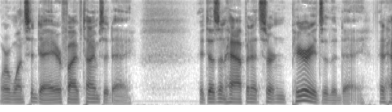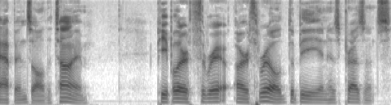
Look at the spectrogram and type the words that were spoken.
or once a day or five times a day. It doesn't happen at certain periods of the day. It happens all the time. People are thr- are thrilled to be in his presence.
